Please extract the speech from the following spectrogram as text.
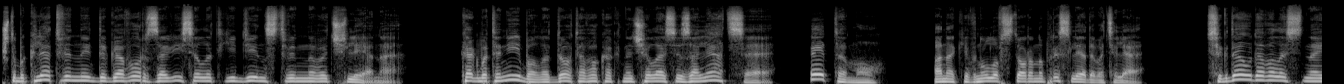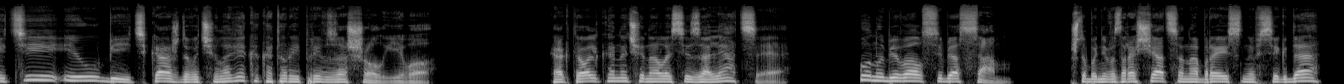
чтобы клятвенный договор зависел от единственного члена. Как бы то ни было, до того, как началась изоляция, этому, она кивнула в сторону преследователя, всегда удавалось найти и убить каждого человека, который превзошел его. Как только начиналась изоляция, он убивал себя сам, чтобы не возвращаться на Брейс навсегда,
